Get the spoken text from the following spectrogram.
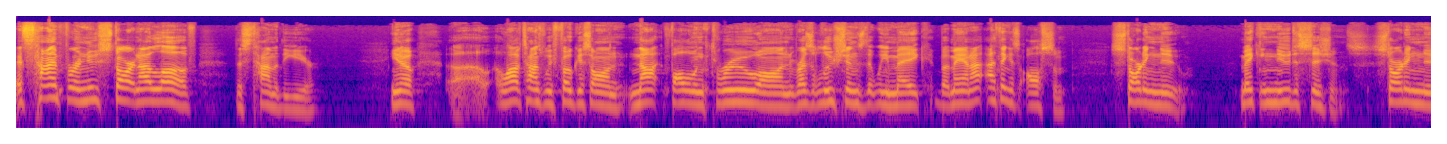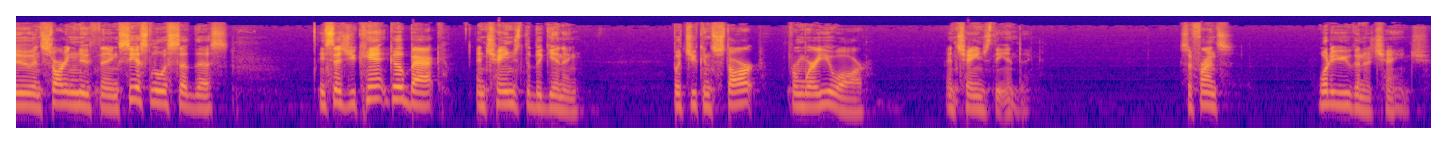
It's time for a new start, and I love this time of the year. You know, uh, a lot of times we focus on not following through on resolutions that we make, but man, I, I think it's awesome. Starting new, making new decisions, starting new and starting new things. C.S. Lewis said this He says, You can't go back and change the beginning, but you can start from where you are and change the ending. So, friends, what are you going to change?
